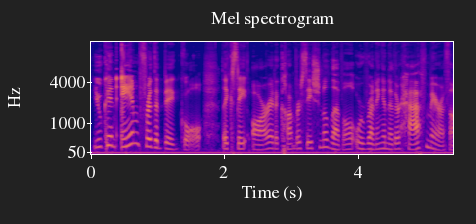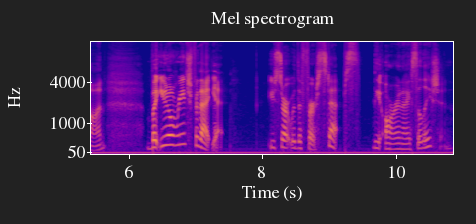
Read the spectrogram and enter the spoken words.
You can aim for the big goal, like say R at a conversational level or running another half marathon, but you don't reach for that yet. You start with the first steps, the R in isolation,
